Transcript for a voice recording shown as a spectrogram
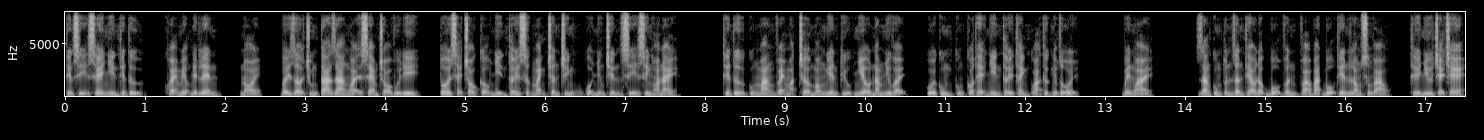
Tiến sĩ c nhìn thiên tử, khoe miệng nít lên, nói, bây giờ chúng ta ra ngoài xem trò vui đi, tôi sẽ cho cậu nhìn thấy sức mạnh chân chính của những chiến sĩ sinh hóa này. Thiên tử cũng mang vẻ mặt chờ mong nghiên cứu nhiều năm như vậy cuối cùng cũng có thể nhìn thấy thành quả thực nghiệm rồi. Bên ngoài, giang cung tuấn dân theo độc bộ vân và bát bộ thiên long xông vào, thế như trẻ tre,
